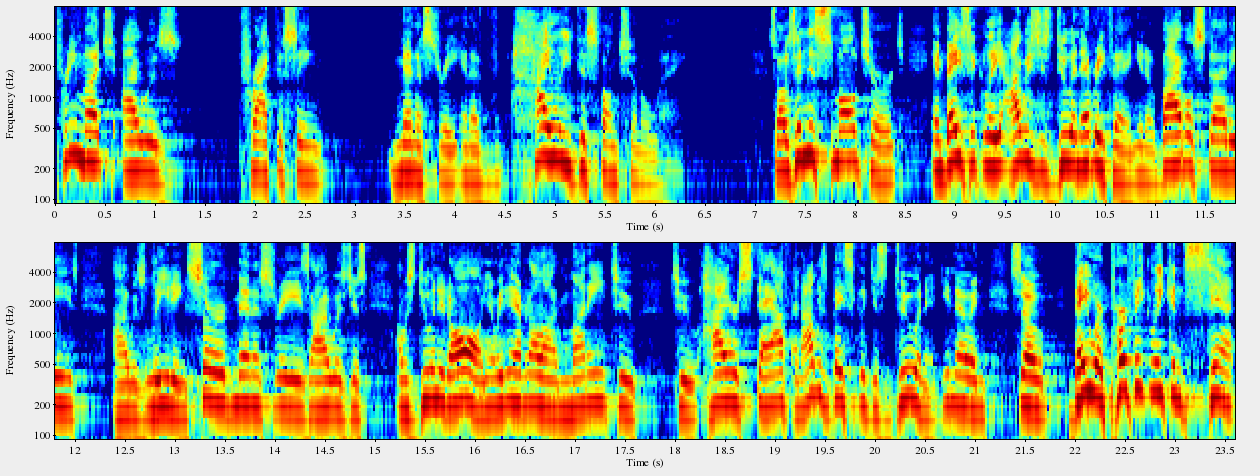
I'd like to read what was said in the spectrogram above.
pretty much I was practicing ministry in a highly dysfunctional way. So I was in this small church, and basically I was just doing everything, you know, Bible studies, I was leading serve ministries, I was just, I was doing it all. You know, we didn't have a lot of money to to hire staff and i was basically just doing it you know and so they were perfectly content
